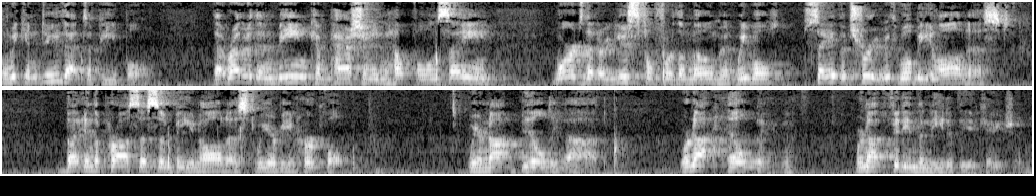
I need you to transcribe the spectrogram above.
And we can do that to people. That rather than being compassionate and helpful and saying words that are useful for the moment, we will say the truth, we'll be honest, but in the process of being honest, we are being hurtful. We are not building up. We're not helping. We're not fitting the need of the occasion.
